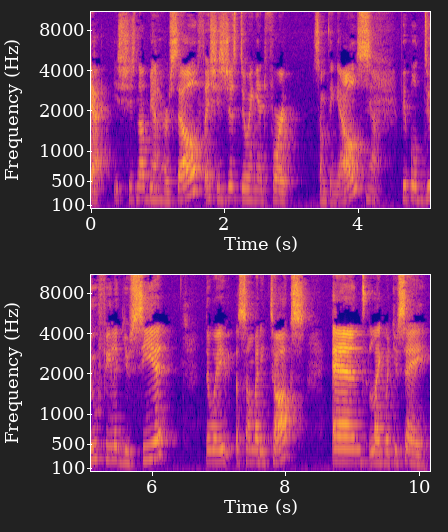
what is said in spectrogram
Yeah, she's not being Yeah. herself, and she's just doing it for something else. Yeah. People do feel it. You see it, the way somebody talks, and like what you say.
